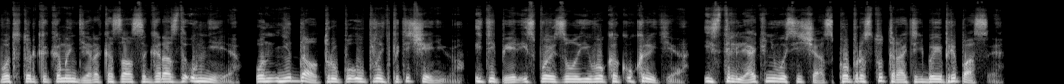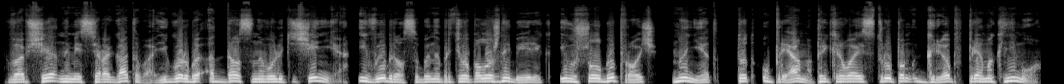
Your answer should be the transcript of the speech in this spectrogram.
Вот только командир оказался гораздо умнее. Он не дал трупу уплыть по течению и теперь использовал его как укрытие. И стрелять у него сейчас, попросту тратить боеприпасы. Вообще, на месте Рогатого Егор бы отдался на волю течения и выбрался бы на противоположный берег и ушел бы прочь. Но нет, тот упрямо, прикрываясь трупом, греб прямо к нему.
